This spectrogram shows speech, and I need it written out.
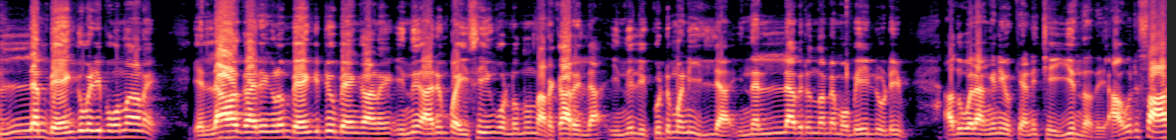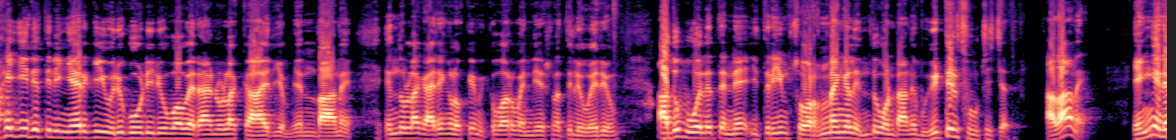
എല്ലാം ബാങ്ക് വഴി പോകുന്നതാണ്. എല്ലാ കാര്യങ്ങളും ബാങ്ക് ടു ബാങ്ക് ആണ്. ഇന്ന് ആരും പൈസയും കൊണ്ടൊന്നും നടക്കാറില്ല. ഇന്ന് ലിക്വിഡ് മണി ഇല്ല. ഇന്നെല്ലാവരും തന്നെ മൊബൈലിലൂടെയും അതുപോലെ അങ്ങനെയൊക്കെയാണ് ചെയ്യുന്നത്. ആ ഒരു സാഹചര്യത്തിൽ ഇങ്ങേർക്ക് ഈ ഒരു കോടി രൂപ വരാനുള്ള കാര്യം എന്താണ് എന്നുള്ള കാര്യങ്ങളൊക്കെ മിക്കവാറും അന്വേഷണത്തിൽ വരും. അതുപോലെ തന്നെ ഇത്രയും സ്വർണങ്ങൾ എന്തുകൊണ്ടാണ് വീട്ടിൽ സൂക്ഷിച്ചത്? അതാണ്. എങ്ങനെ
